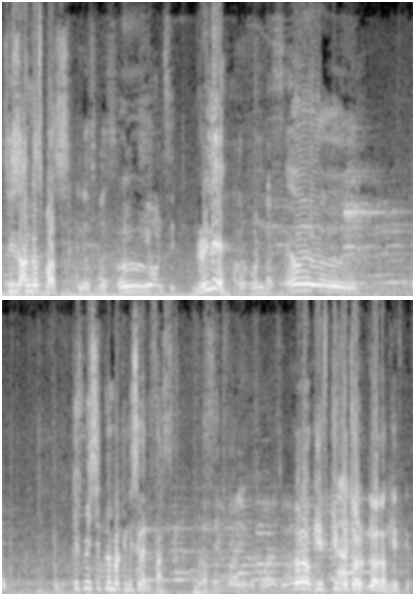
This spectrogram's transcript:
this is Uncle's bus. Uncle's bus. Oh. He owns it. Really? Our own bus. Oh. Give me seat number 27 fast. No, no, give, give the Ah, chore. give, No, give, no, give, give.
